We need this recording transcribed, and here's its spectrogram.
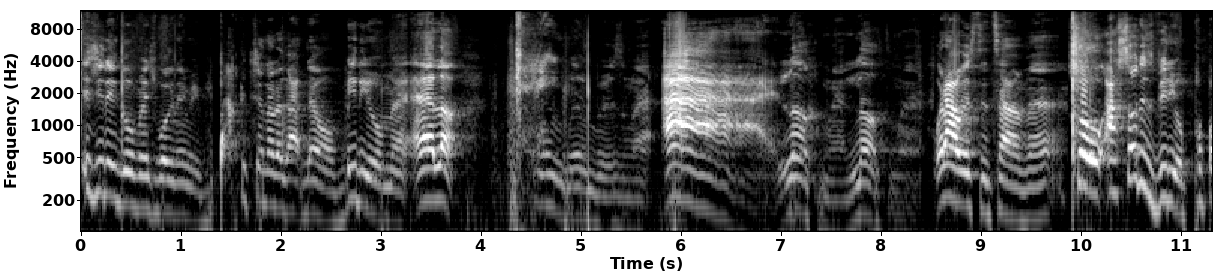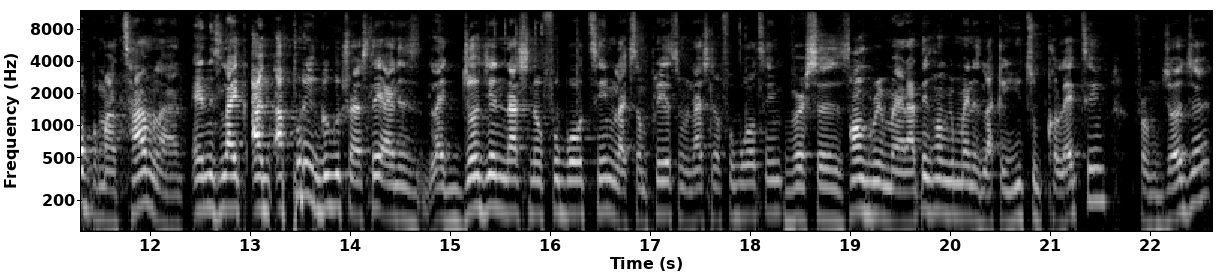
ah! This shit ain't go Mitch Morgan and me. Back at another goddamn video, man. Hell up. Gang members, man. Ah, look, man, look, man. Without wasting time, man. So I saw this video pop up on my timeline, and it's like I, I put it in Google Translate, and it's like Georgian national football team, like some players from the national football team, versus Hungry Man. I think Hungry Man is like a YouTube collective from Georgia.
